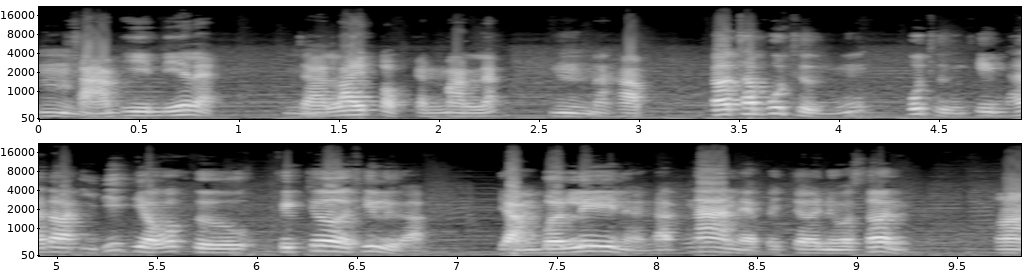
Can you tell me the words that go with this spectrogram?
อืม 24 สามทีมนี้แหละ จะไล่ตบกันมันแล้วอืม นะครับ ก็ถ้าพูดถึงพูดถึงทีมท้ายตารางอีกนิดเดียวก็คือฟิกเจอร์ที่เหลืออย่างเบอร์ลี่เนี่ยนัดหน้าเนี่ยไปเจอนิวเซนอ่า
